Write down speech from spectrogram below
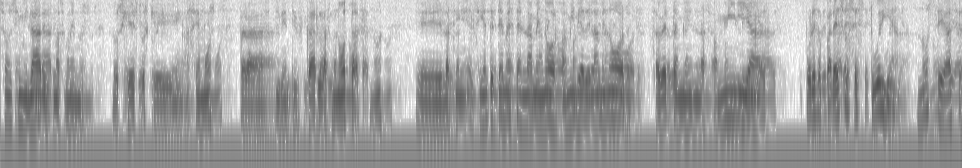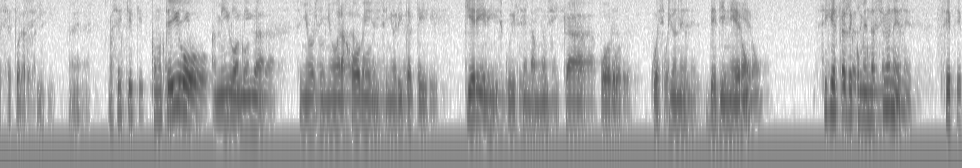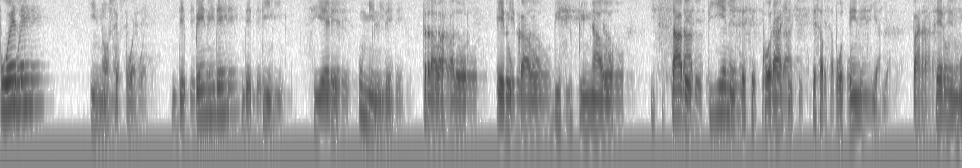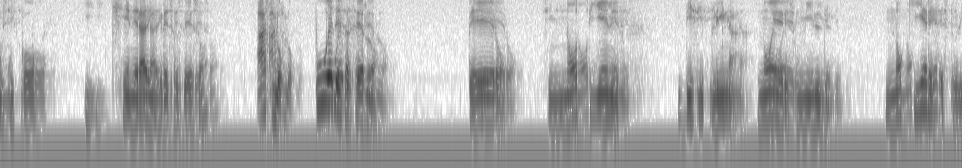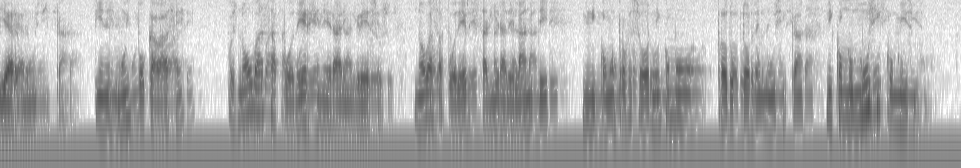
son similares más o menos los gestos que hacemos para identificar las notas, ¿no? Eh, el siguiente tema está en la menor, familia de la menor, saber también las familias, por eso, para eso se estudia, no se hace así por así. ¿eh? Así que, como te digo, amigo, amiga, señor, señora, joven, señorita que quiere inmiscuirse en la música por cuestiones de dinero, sigue estas recomendaciones. Se puede y no se puede. Depende de ti. Si eres humilde, trabajador, educado, disciplinado, y sabes, tienes ese coraje, esa potencia para ser un músico y generar ingresos de eso, hazlo, puedes hacerlo. Pero si no tienes disciplina, no eres humilde, no quieres estudiar música, tienes muy poca base, pues no vas a poder generar ingresos, no vas a poder salir adelante ni como profesor, ni como productor de música, ni como músico mismo.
